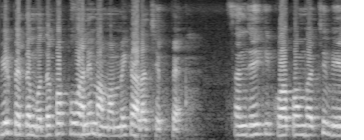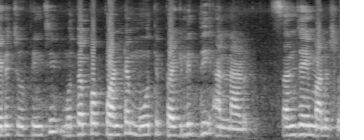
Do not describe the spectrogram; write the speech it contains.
మీరు పెద్ద ముద్దపప్పు అని మా మమ్మీకి అలా చెప్పా. సంజయ్కి కోపం వచ్చి వేలు చూపించి ముద్దపప్పు అంటే మూతి పగిలిద్ది అన్నాడు సంజయ్ మనసు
